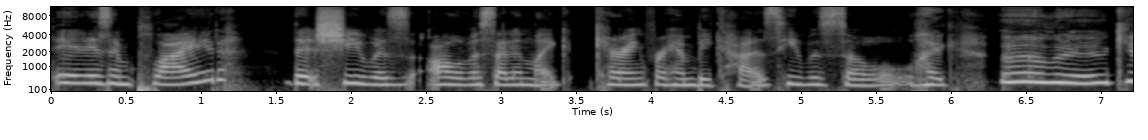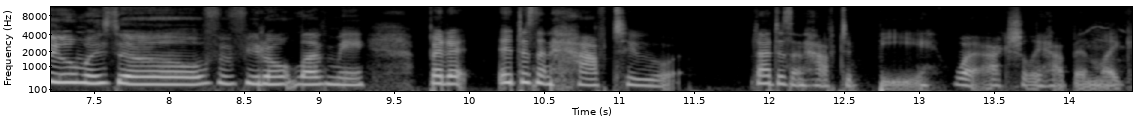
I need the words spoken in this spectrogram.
it is implied that she was all of a sudden like caring for him because he was so like I'm going to kill myself if you don't love me. But it it doesn't have to that doesn't have to be what actually happened. Like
